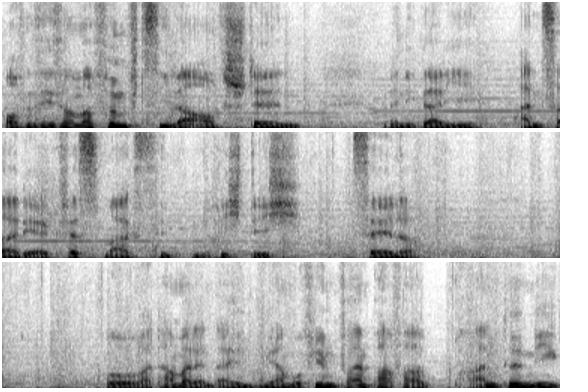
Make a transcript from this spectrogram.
offensichtlich sollen wir fünf Ziele aufstellen. Wenn ich da die Anzahl der Questmarks hinten richtig zähle. So, was haben wir denn da hinten? Wir haben auf jeden Fall ein paar verbrannte. Ne,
